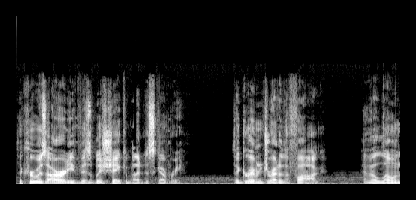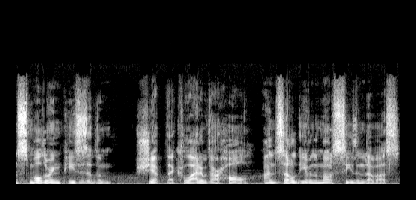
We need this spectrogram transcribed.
The crew was already visibly shaken by the discovery. The grim dread of the fog, and the lone smoldering pieces of the ship that collided with our hull unsettled even the most seasoned of us.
